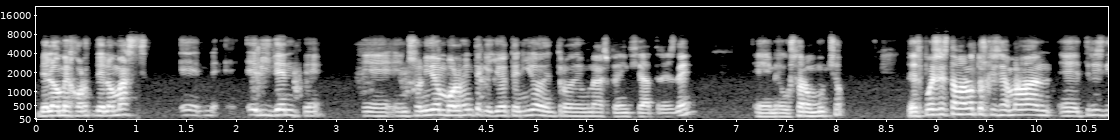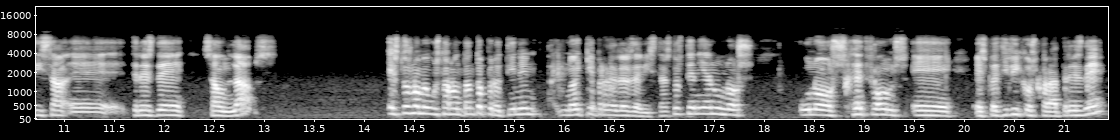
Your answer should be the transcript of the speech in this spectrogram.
de lo mejor, de lo más evidente eh, en sonido envolvente que yo he tenido dentro de una experiencia 3D. Eh, me gustaron mucho. Después estaban otros que se llamaban 3D, eh, 3D Sound Labs. Estos no me gustaron tanto, pero tienen, no hay que perderles de vista. Estos tenían unos, unos headphones específicos para 3D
